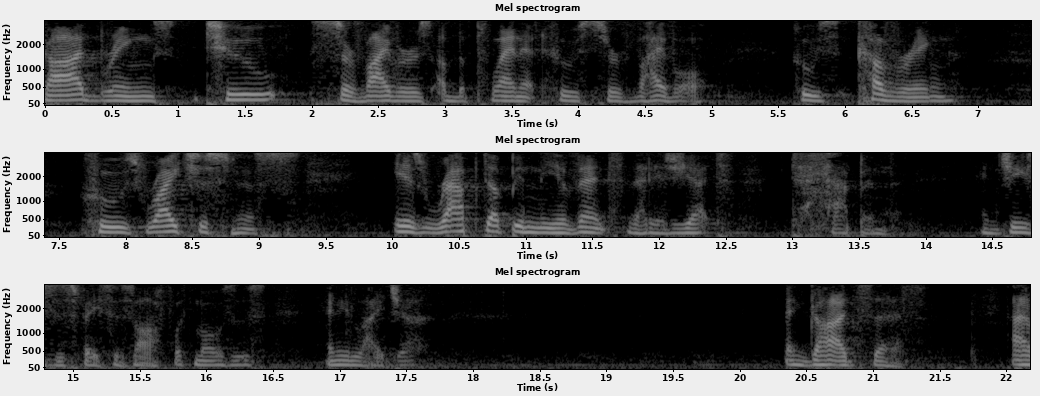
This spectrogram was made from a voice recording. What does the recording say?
God brings two survivors of the planet whose survival, whose covering, whose righteousness is wrapped up in the event that is yet to happen. And Jesus faces off with Moses and Elijah. And God says, A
